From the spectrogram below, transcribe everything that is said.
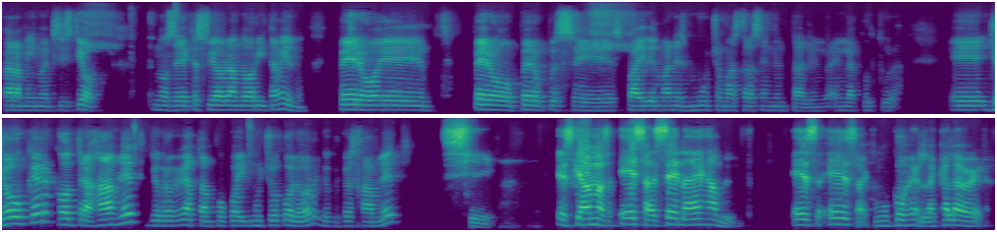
para mí no existió. No sé de qué estoy hablando ahorita mismo, pero, eh, pero, pero pues eh, Spider-Man es mucho más trascendental en, en, la cultura. Eh, Joker contra Hamlet, yo creo que acá tampoco hay mucho color, yo creo que es Hamlet. Sí, es que además esa escena de Hamlet, es esa, como coger la calavera.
